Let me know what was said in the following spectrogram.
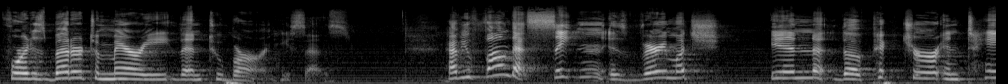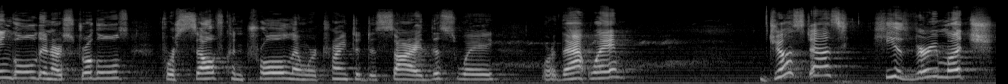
For it is better to marry than to burn, he says. Have you found that Satan is very much in the picture, entangled in our struggles for self control, and we're trying to decide this way or that way? Just as he is very much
